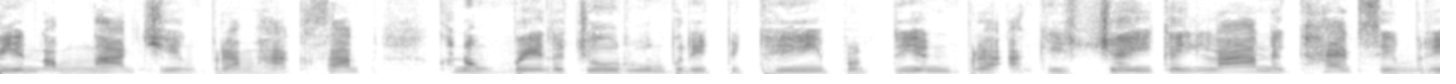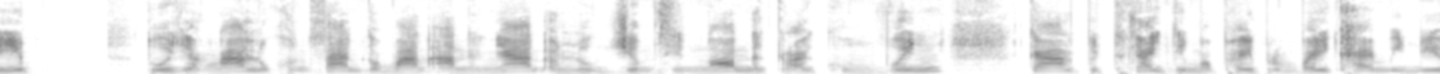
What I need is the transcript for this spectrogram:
មានអំណាចជាងព្រះមហាក្សត្រក្នុងពេលដែលចូលរួមបរិយាពិធី ប្រទានព្រះអគិជ័យកៃឡានៅខេត្តសៀមរាប ទោះយ៉ាងណាលោកហ៊ុនសែនក៏បានអនុញ្ញាតឲ្យលោកយឹមស៊ីណននៅក្រៅឃុំវិញ កាលពីថ្ងៃទី28ខែមីនា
